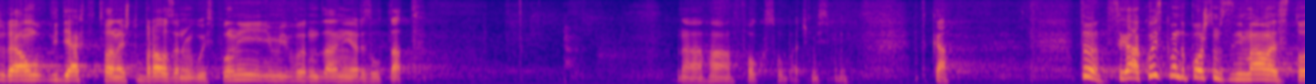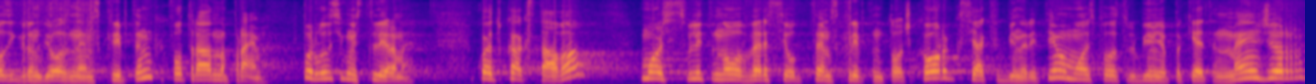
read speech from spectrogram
реално видяхте това нещо, браузър ми го изпълни и ми върна дадения резултат. Аха, фокус обаче ми смени. Така. Та, сега, ако искаме да почнем да се занимаваме с този грандиозен MScripten, какво трябва да направим? Първо да си го инсталираме. Което как става? Може да си свалите нова версия от mscripten.org, всякакви бинарите има, може да използвате любимия пакетен менеджер,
